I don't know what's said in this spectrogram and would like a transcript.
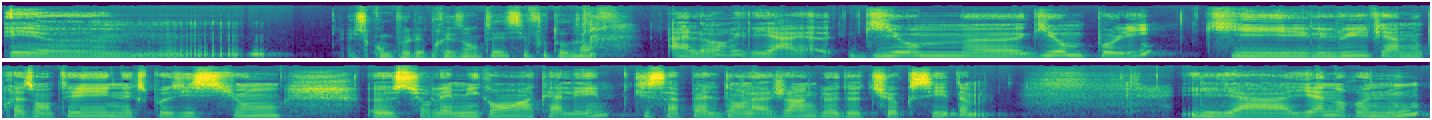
Et est-ce qu'on peut les présenter ces photographes? Alors, il y a Guillaume Guillaume Poli qui lui vient nous présenter une exposition euh, sur les migrants à Calais qui s'appelle Dans la jungle de Thioxide. Il y a Yann Renou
